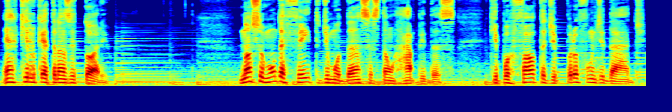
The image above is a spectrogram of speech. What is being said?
É aquilo que é transitório. Nosso mundo é feito de mudanças tão rápidas que, por falta de profundidade,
